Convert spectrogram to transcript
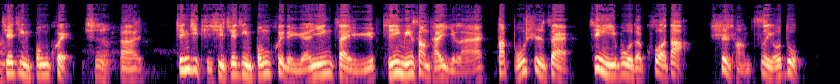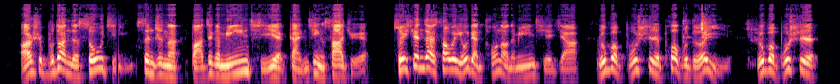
接近崩溃。是啊。经济体系接近崩溃的原因在于，习近平上台以来，他不是在进一步的扩大市场自由度，而是不断的收紧，甚至呢把这个民营企业赶尽杀绝。所以现在稍微有点头脑的民营企业家，如果不是迫不得已，如果不是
